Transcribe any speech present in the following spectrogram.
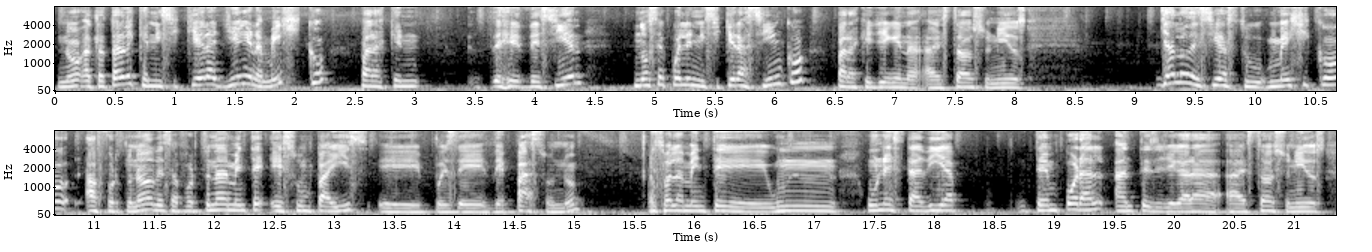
¿no? A tratar de que ni siquiera lleguen a México para que de, de 100 no se cuelen ni siquiera 5 para que lleguen a, a Estados Unidos ya lo decías tú, México, afortunado o desafortunadamente, es un país eh, pues de, de paso, ¿no? Es solamente un, una estadía temporal antes de llegar a, a Estados Unidos.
